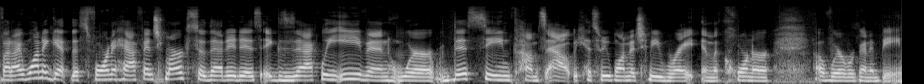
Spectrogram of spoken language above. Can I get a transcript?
But I want to get this four and a half inch mark so that it is exactly even where this seam comes out because we want it to be right in the corner of where we're going to be.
